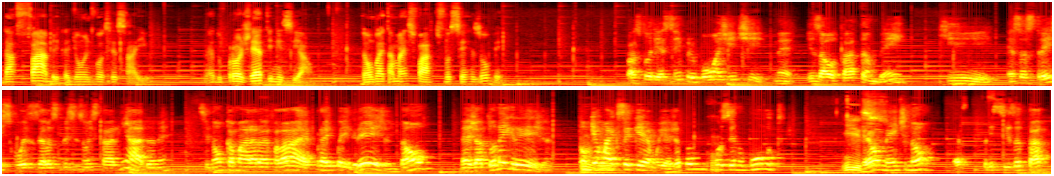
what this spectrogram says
da fábrica de onde você saiu, né? do projeto inicial. Então vai estar mais fácil você resolver. Pastor, e é sempre bom a gente né, exaltar também que essas três coisas elas precisam estar alinhadas, né? Senão o camarada vai falar, ah, é para ir para a igreja? Então, né, já tô na igreja. Então, o uhum. que mais que você quer, mulher? Já tô com você no culto. Isso. Realmente não. É, precisa estar tá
